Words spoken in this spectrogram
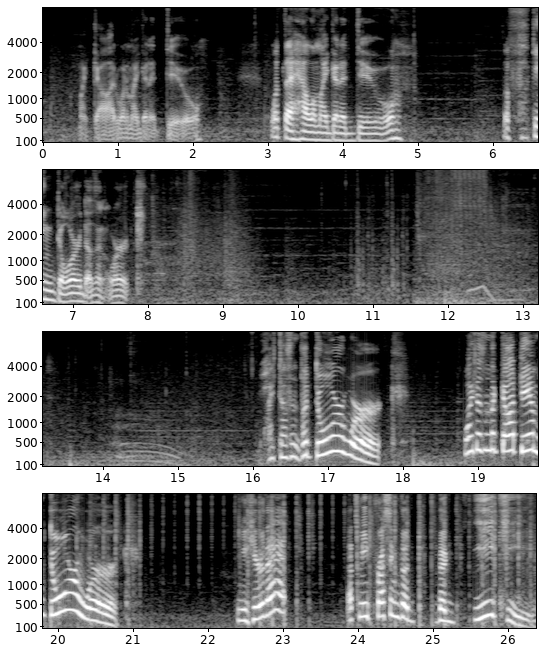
Oh my god, what am I gonna do? What the hell am I gonna do? The fucking door doesn't work. Why doesn't the door work? Why doesn't the goddamn door work? You hear that? That's me pressing the the E key.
